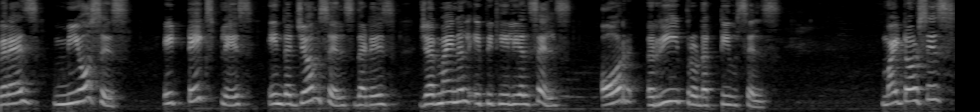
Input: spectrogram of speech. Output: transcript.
Whereas meiosis, it takes place in the germ cells that is germinal epithelial cells or reproductive cells. Mitosis,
